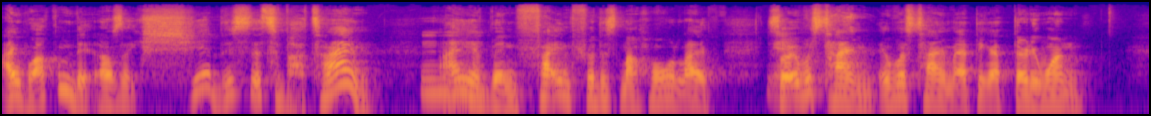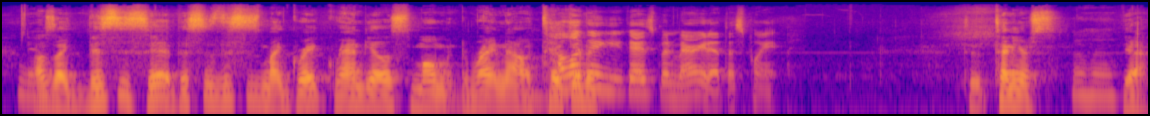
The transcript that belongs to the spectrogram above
I welcomed it. I was like, shit, this it's about time. Mm-hmm. I have been fighting for this my whole life. So it was time. It was time. I think at 31. I was like, this is it. This is this is my great grandiose moment right now. Take How long it have you guys been married at this point? To 10 years. Mm-hmm. Yeah.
